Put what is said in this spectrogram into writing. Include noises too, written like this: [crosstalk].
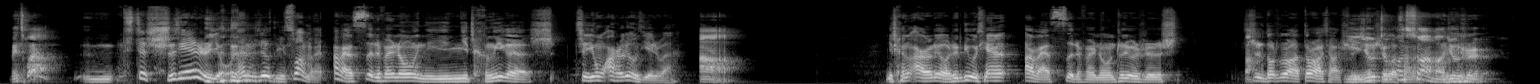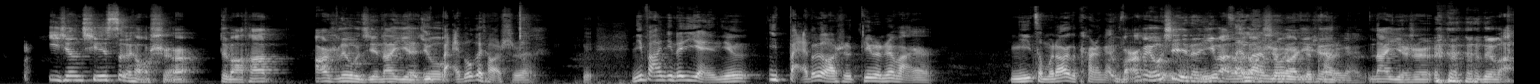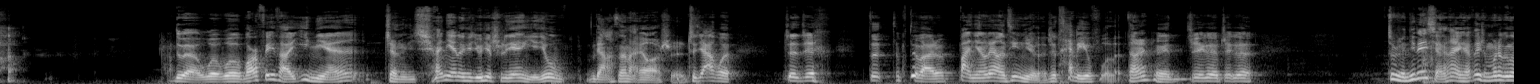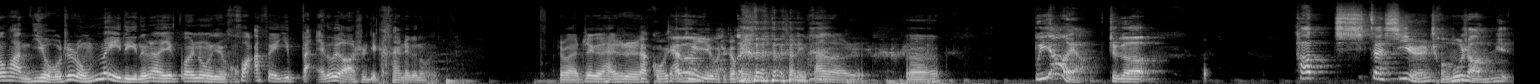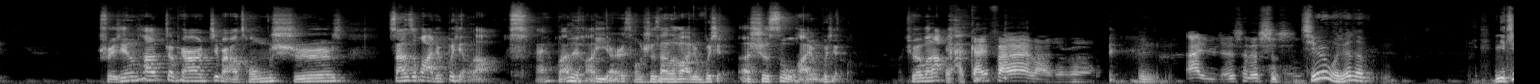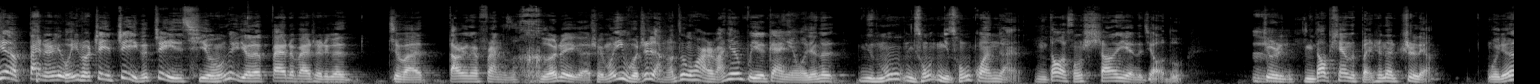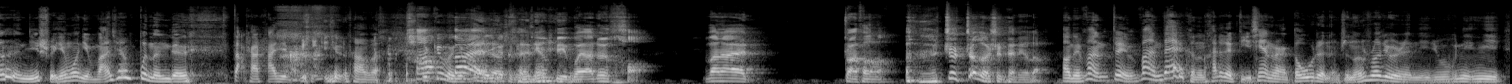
没错呀。嗯，这时间是有，但是就你算吧，二百四十分钟，你你乘一个十，这一共二十六集是吧？啊，你乘二十六是六千二百四十分钟，这就是是是多多少多少小时？你就这么算算吧，嗯就是一星期四个小时，对吧？它二十六集，那也就一百多个小时。你你把你的眼睛一百多小时盯着这玩意儿，你怎么着也得看着感觉。玩个游戏呢你一百多再个小时烂东西你玩进去都看着感觉，。那也是 [laughs] 对吧？对我我玩非法一年整全年的游戏时间也就两三百个小时，这家伙这这对对吧？这半年量进去了，这太离谱了。当然这个这个这个。就是你得想象一下，为什么这个动画有这种魅力，能让一些观众就花费一百多个小时去看这个东西，是吧？这个还是国家队有这个魅力，小林潘老师，嗯，不一样呀，这个它在吸引人程度上，你水星它这片儿基本上从十三四话就不行了，哎，管理好像也是从十三四话就不行，呃，十四五话就不行了，区别不大哎。呀，该翻案了，是不是？[laughs] 嗯，爱与人生的史诗。其实我觉得，你这样掰着，我跟你说，这这个这一期我们可以就来掰着掰扯这个，对吧 d a r i n Franks 和这个水墨一我这两个动画是完全不一个概念。我觉得你从你从你从观感，你到从商业的角度，就是你到片子本身的质量。我觉得你水晶魔你完全不能跟 [laughs] 大叉叉去比，你知道吧？他根本就不卖的是一个肯定比国家队好，万代赚疯了，[laughs] 这这个是肯定的。哦，对万对万代可能他这个底线在那兜着呢，只能说就是你就你你你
